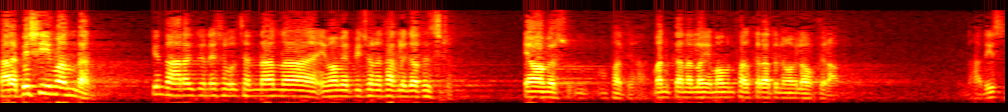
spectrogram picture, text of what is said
তারা বেশি ইমানদার। কিন্তু আরেকজন এসে বলছেন, না না, ইমামের পিছনে থাকলে যথেষ্ট। ইমামের ফাতেহা মানকান আল্লাহ ইমাম ফাতেরাতুল ফেরাত। হাদিস।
